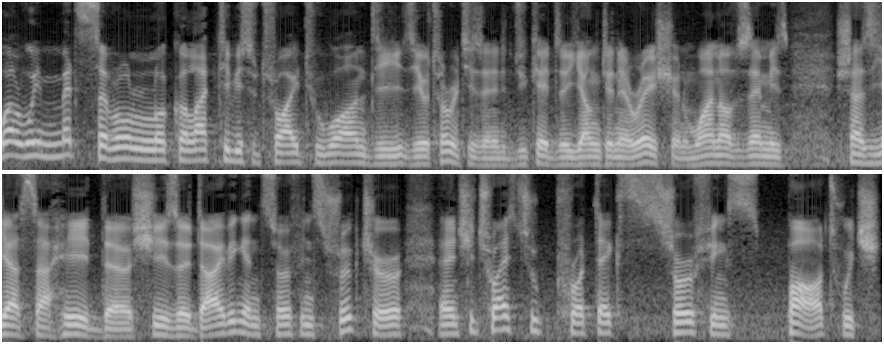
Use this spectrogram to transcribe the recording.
Well, we met several local activists who try to warn the, the authorities and educate the young generation. One of them is Shazia Sahid. Uh, she's a diving and surf instructor, and she tries to protect surfing spots which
